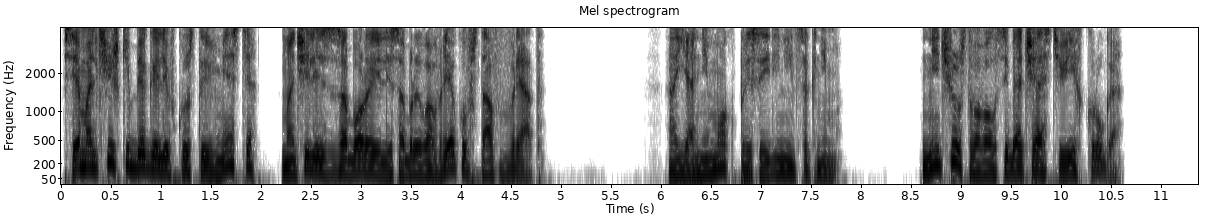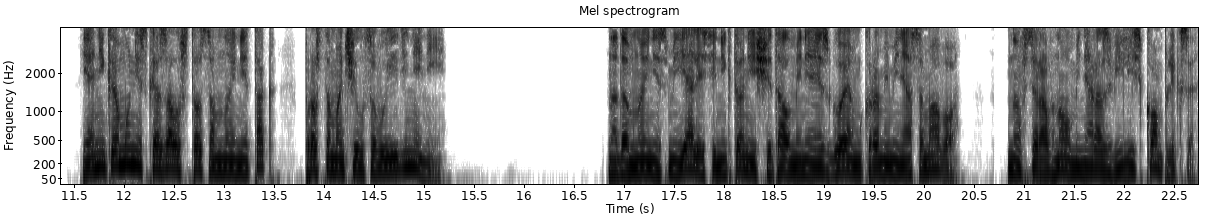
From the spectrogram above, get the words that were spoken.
Все мальчишки бегали в кусты вместе, мочились с забора или с обрыва в реку, встав в ряд. А я не мог присоединиться к ним. Не чувствовал себя частью их круга. Я никому не сказал, что со мной не так, просто мочился в уединении. Надо мной не смеялись, и никто не считал меня изгоем, кроме меня самого, но все равно у меня развились комплексы.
